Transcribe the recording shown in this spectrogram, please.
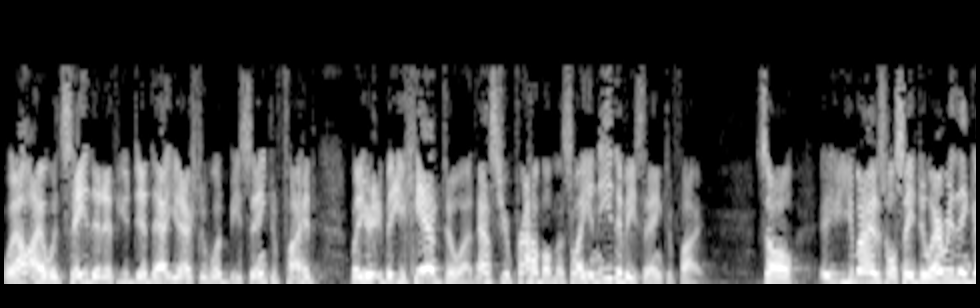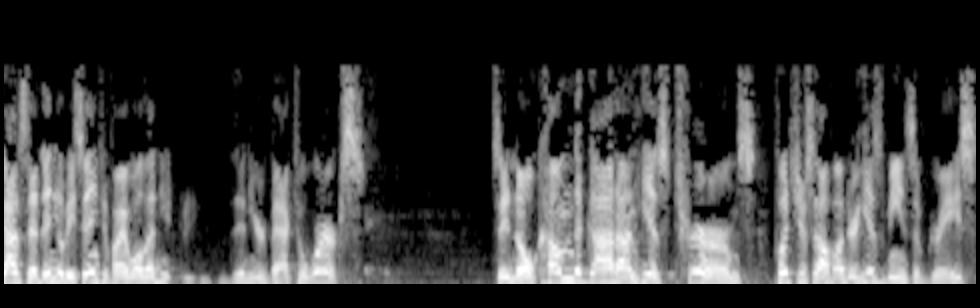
Well, I would say that if you did that, you actually would be sanctified, but, but you can't do it. That's your problem. That's why you need to be sanctified. So eh, you might as well say, do everything God said, then you'll be sanctified. Well, then, you, then you're back to works. Say, no, come to God on His terms, put yourself under His means of grace,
